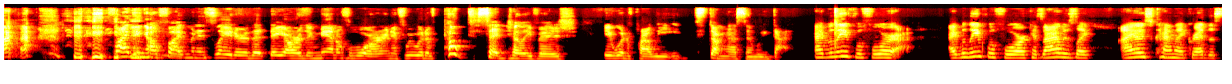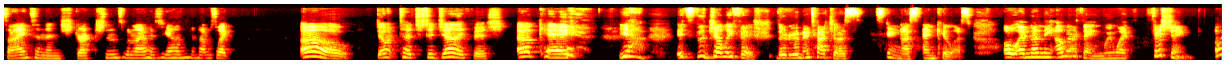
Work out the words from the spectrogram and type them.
finding out five minutes later that they are the man of war, and if we would have poked said jellyfish, it would have probably stung us and we died. I believe before. I believe before because I was like, I always kind of like read the signs and instructions when I was young, and I was like, oh, don't touch the jellyfish. Okay. Yeah, it's the jellyfish. They're going to touch us, sting us, and kill us. Oh, and then the other thing, we went fishing. Oh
